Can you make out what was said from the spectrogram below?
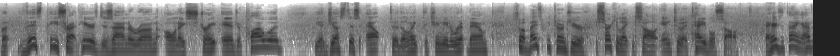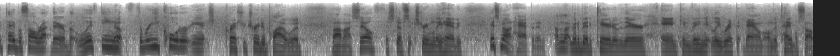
But this piece right here is designed to run on a straight edge of plywood You adjust this out to the length that you need to rip down. So it basically turns your circulating saw into a table saw. Now here's the thing, I have a table saw right there, but lifting up three quarter inch pressure treated plywood by myself, this stuff's extremely heavy. It's not happening. I'm not gonna be able to carry it over there and conveniently rip it down on the table saw.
